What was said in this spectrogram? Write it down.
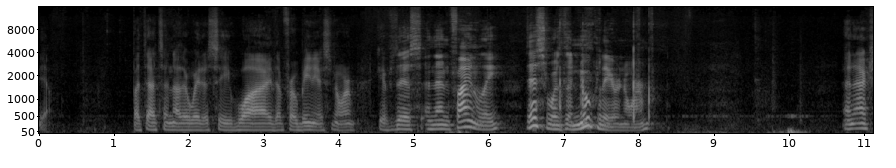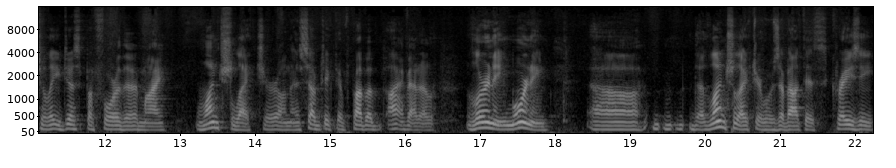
Yeah. But that's another way to see why the Frobenius norm gives this. And then finally, this was the nuclear norm. And actually, just before the, my lunch lecture on the subject of probability, I've had a learning morning uh, the lunch lecture was about this crazy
